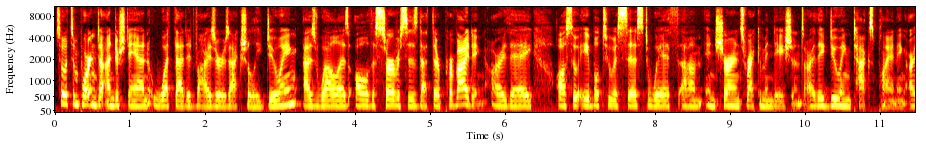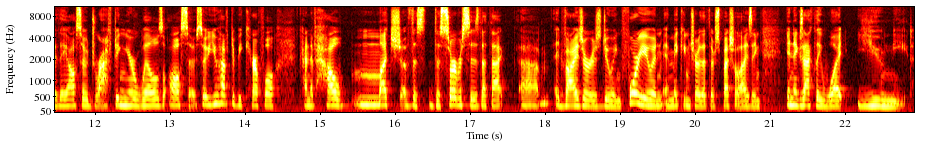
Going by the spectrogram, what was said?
So it's important to understand what that advisor is actually doing, as well as all the services that they're providing? Are they also able to assist with um, insurance recommendations? Are they doing tax planning? Are they also drafting your wills also? So you have to be careful kind of how much of the, the services that that um, advisor is doing for you and, and making sure that they're specializing in exactly what you need.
